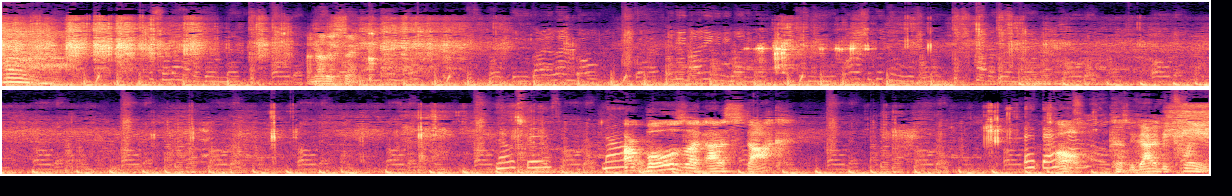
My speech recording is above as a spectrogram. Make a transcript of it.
Another sink. No, sis. No. Are bowls like out of stock? Oh, because we gotta be clean.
